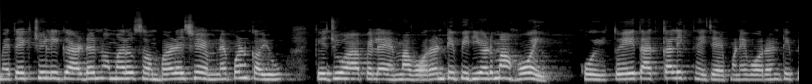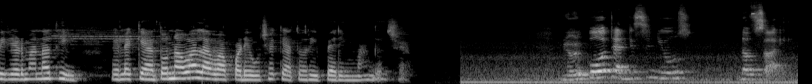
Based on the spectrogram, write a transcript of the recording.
મેં તો એકચ્યુઅલી ગાર્ડનનો અમારો સંભાળે છે, એમને પણ કહ્યું કે જો આ પેલા એમાં વોરંટી પીરિયડમાં હોય કોઈ, તો એ તાત્કાલિક થઈ જાય, પણ એ વોરંટી પીરિયડમાં નથી. એટલે ક્યાં તો નવા લાવવા પડે એવું છે, ક્યાં તો રિપેરિંગ માંગે છે. રિપોર્ટ એનડીસી ન્યૂઝ નવસારી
